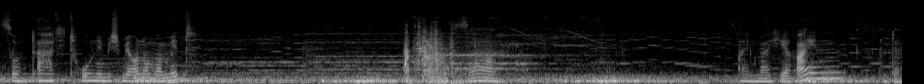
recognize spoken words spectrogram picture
So, und ah, die Truhe nehme ich mir auch nochmal mit. So. Einmal hier rein und dann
